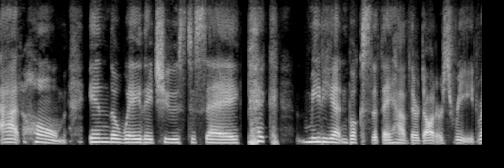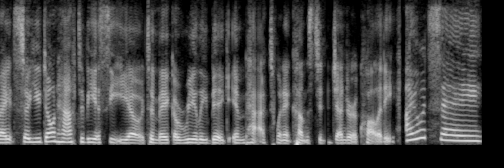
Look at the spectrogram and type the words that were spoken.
at home in the way they choose to say, pick media and books that they have their daughters read, right? So you don't have to be a CEO to make a really big impact when it comes to gender equality. I would say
